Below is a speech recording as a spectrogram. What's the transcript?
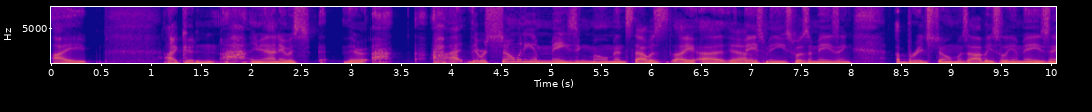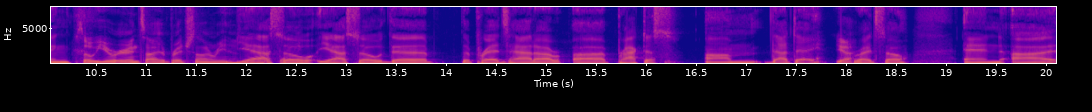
i i couldn't man it was there I, there were so many amazing moments. That was like uh, Yeah. Basement East was amazing. A Bridgestone was obviously amazing. So you were inside a Bridgestone Arena. Yeah. So yeah. So the the Preds had a uh, practice um, that day. Yeah. Right. So. And uh,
